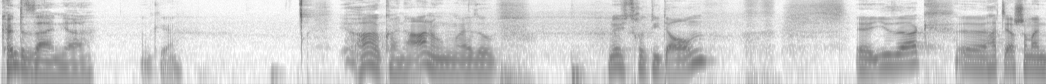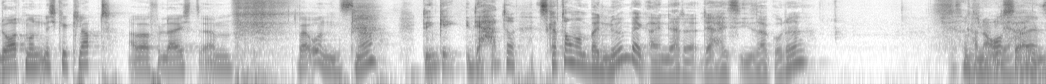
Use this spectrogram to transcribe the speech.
Könnte sein, ja. Okay. Ja, keine Ahnung. Also, ne, ich drück die Daumen. Äh, Isaac äh, hat ja schon mal in Dortmund nicht geklappt, aber vielleicht ähm, bei uns, ne? Den, der hat doch, es gab doch mal bei Nürnberg einen, der, der heißt Isaac, oder? Kann nicht wie auch sein.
